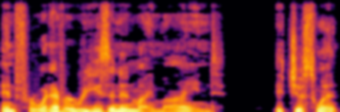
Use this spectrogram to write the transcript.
And for whatever reason in my mind, it just went,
